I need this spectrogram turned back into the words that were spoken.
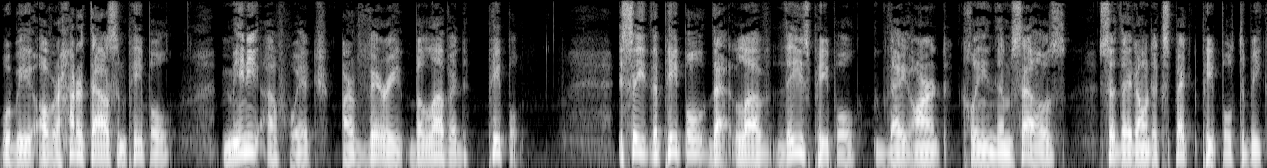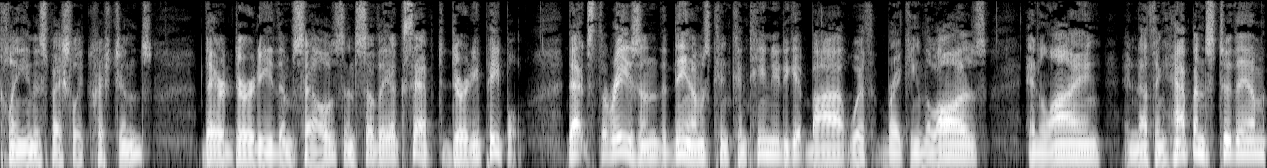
will be over 100,000 people, many of which are very beloved people. You see, the people that love these people, they aren't clean themselves, so they don't expect people to be clean, especially Christians. They are dirty themselves, and so they accept dirty people. That's the reason the Dems can continue to get by with breaking the laws and lying, and nothing happens to them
